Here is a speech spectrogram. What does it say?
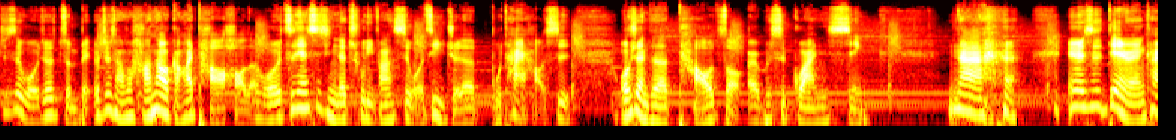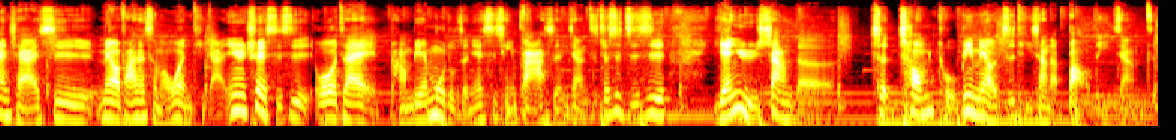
就是我就准备，我就想说，好，那我赶快逃好了。我这件事情的处理方式，我自己觉得不太好，是我选择逃走而不是关心。那 因为是店员看起来是没有发生什么问题啊，因为确实是我有在旁边目睹整件事情发生，这样子就是只是言语上的冲冲突，并没有肢体上的暴力这样子，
